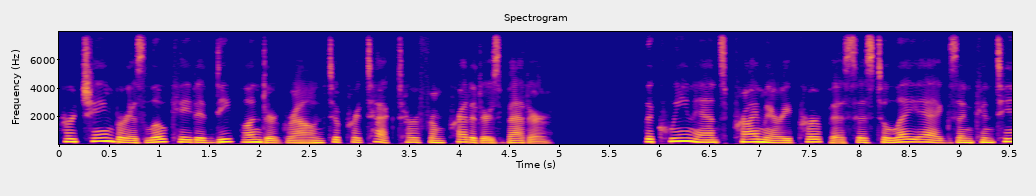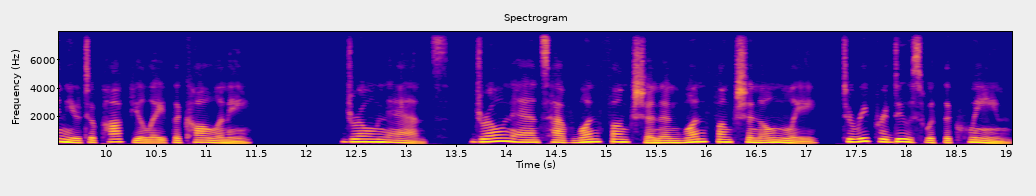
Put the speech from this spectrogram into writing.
Her chamber is located deep underground to protect her from predators better. The queen ant's primary purpose is to lay eggs and continue to populate the colony. Drone ants. Drone ants have one function and one function only, to reproduce with the queen.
